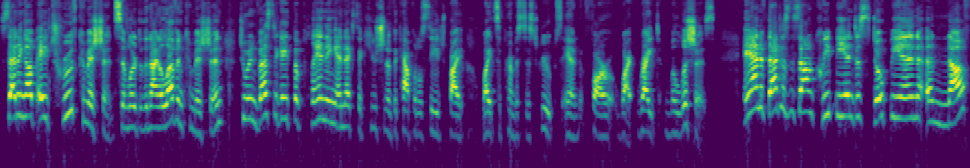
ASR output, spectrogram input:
setting up a truth commission similar to the 9 11 commission to investigate the planning and execution of the Capitol siege by white supremacist groups and far right militias. And if that doesn't sound creepy and dystopian enough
